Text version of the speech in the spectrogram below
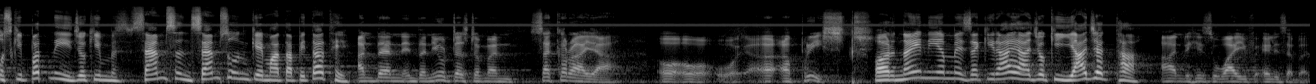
उसकी पत्नी जो कि सैमसन सैमसून के माता पिता थे And then in the New Testament, Zechariah, or, or, or a, a priest, और नए नियम में जकीराया जो कि याजक था and his wife Elizabeth.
